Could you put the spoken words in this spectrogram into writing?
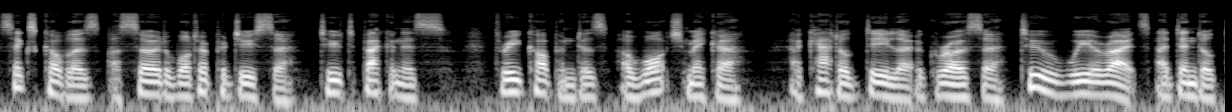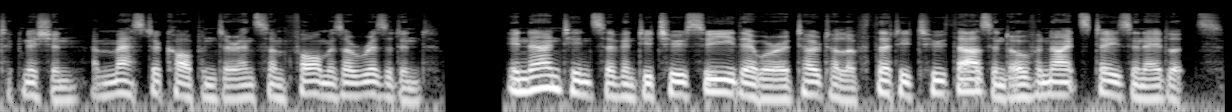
six cobblers, a soda water producer, two tobacconists, three carpenters, a watchmaker, a cattle dealer, a grocer, two wheelwrights, a dental technician, a master carpenter, and some farmers are resident. In 1972 CE there were a total of 32,000 overnight stays in Edlitz.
